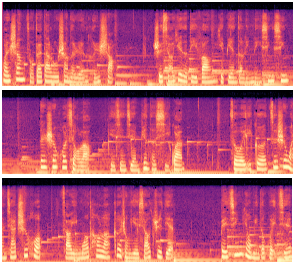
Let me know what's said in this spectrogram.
晚上走在大路上的人很少，吃宵夜的地方也变得零零星星。但生活久了，也渐渐变得习惯。作为一个资深玩家吃货，早已摸透了各种夜宵据点。北京有名的簋街，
